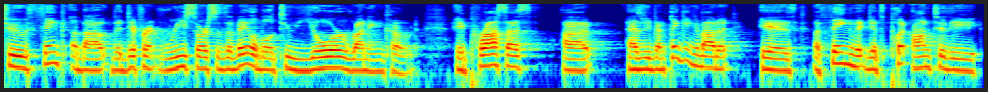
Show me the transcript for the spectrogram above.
to think about the different resources available to your running code. A process uh, as we've been thinking about it, is a thing that gets put onto the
